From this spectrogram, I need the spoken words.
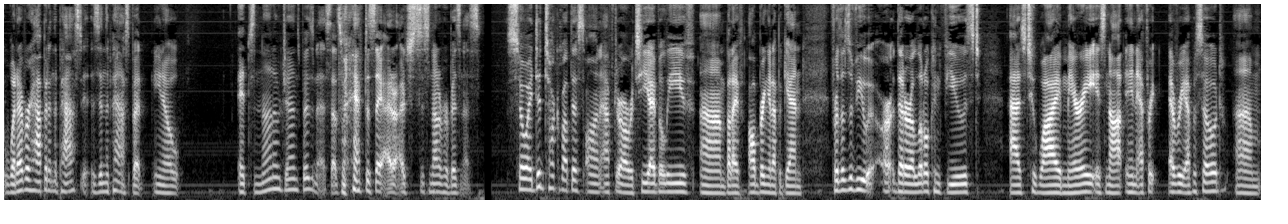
whatever happened in the past is in the past but you know it's none of Jen's business. That's what I have to say. I it's just none of her business so I did talk about this on After Hour Tea I believe um but i will bring it up again for those of you are, that are a little confused as to why Mary is not in every every episode um,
